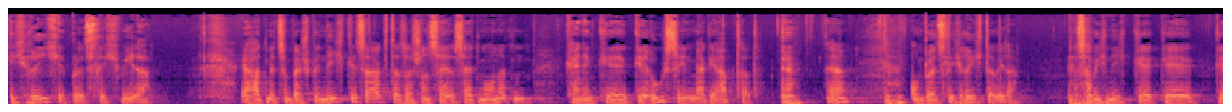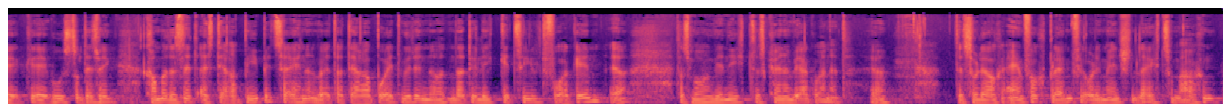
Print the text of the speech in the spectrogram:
ich rieche plötzlich wieder. Er hat mir zum Beispiel nicht gesagt, dass er schon seit, seit Monaten keinen Ge Geruchssinn mehr gehabt hat. Ja. Ja? Mhm. Und plötzlich riecht er wieder. Das mhm. habe ich nicht ge ge ge gewusst. Und deswegen kann man das nicht als Therapie bezeichnen, weil der Therapeut würde natürlich gezielt vorgehen. Ja? Das machen wir nicht, das können wir gar nicht. Ja? Das soll ja auch einfach bleiben, für alle Menschen leicht zu machen.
